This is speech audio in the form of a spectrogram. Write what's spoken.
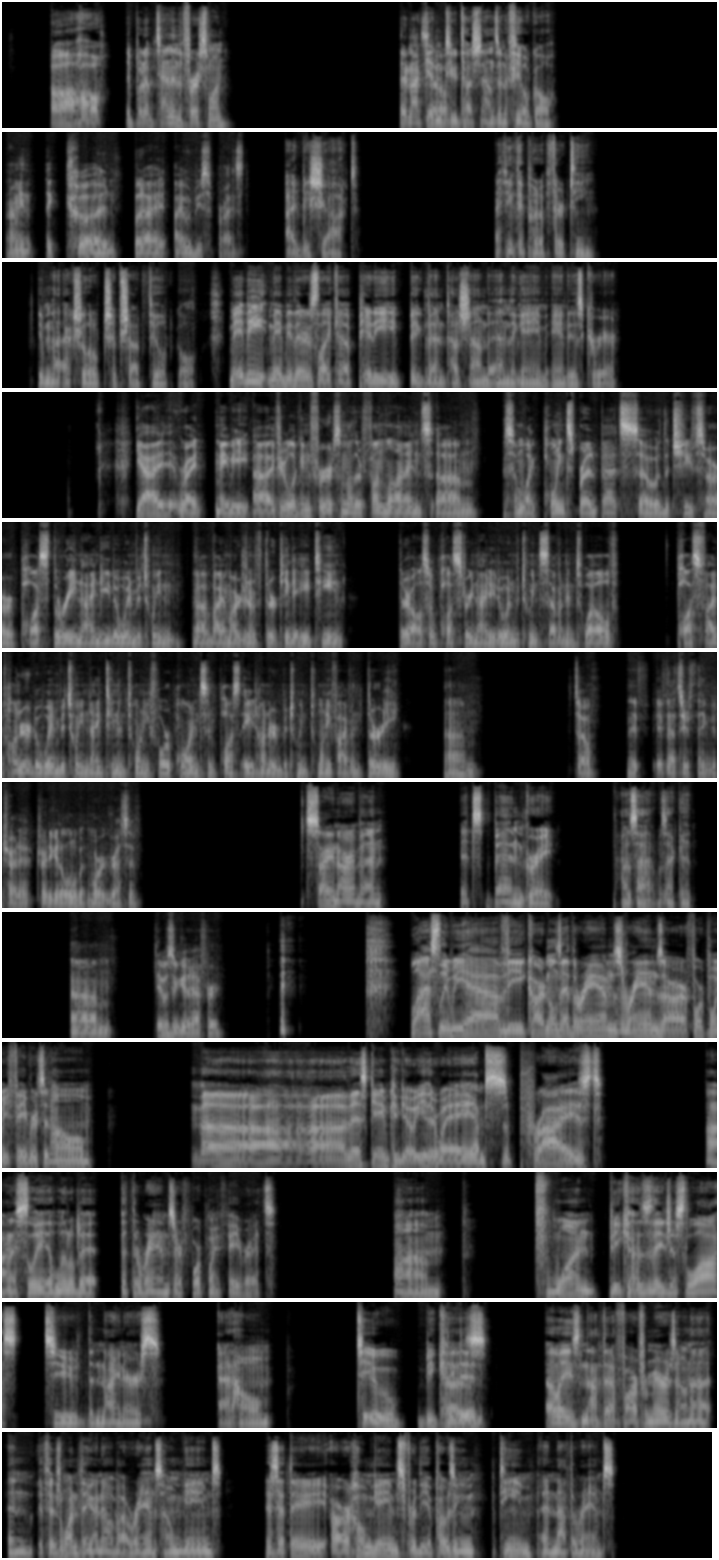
Oh, they put up 10 in the first one. They're not getting So- two touchdowns and a field goal. I mean, they could, but I I would be surprised. I'd be shocked. I think they put up 13. Give them that extra little chip shot field goal. Maybe maybe there's like a pity Big Ben touchdown to end the game and his career. Yeah, I, right. Maybe. Uh, if you're looking for some other fun lines, um, some like point spread bets. So the Chiefs are plus 390 to win between uh, by a margin of 13 to 18. They're also plus 390 to win between 7 and 12. Plus 500 to win between 19 and 24 points, and plus 800 between 25 and 30. Um, so if if that's your thing, to try to try to get a little bit more aggressive. Sayonara, Ben. It's been great. How's that? Was that good? Um, it was a good effort. Lastly, we have the Cardinals at the Rams. Rams are four point favorites at home. Uh, this game could go either way. I'm surprised, honestly, a little bit that the Rams are four point favorites. Um, one because they just lost to the Niners at home. Two because LA's not that far from Arizona. And if there's one thing I know about Rams home games, is that they are home games for the opposing team and not the Rams.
